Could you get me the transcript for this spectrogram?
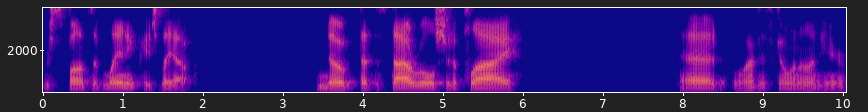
responsive landing page layout. Note that the style rule should apply. At, what is going on here?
